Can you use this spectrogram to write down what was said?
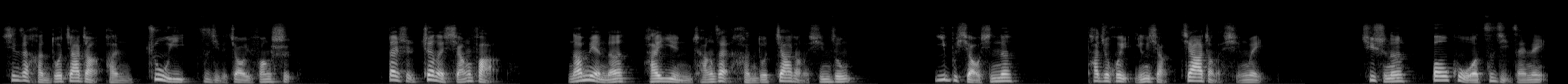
现在很多家长很注意自己的教育方式，但是这样的想法难免呢还隐藏在很多家长的心中。一不小心呢，他就会影响家长的行为。其实呢，包括我自己在内，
